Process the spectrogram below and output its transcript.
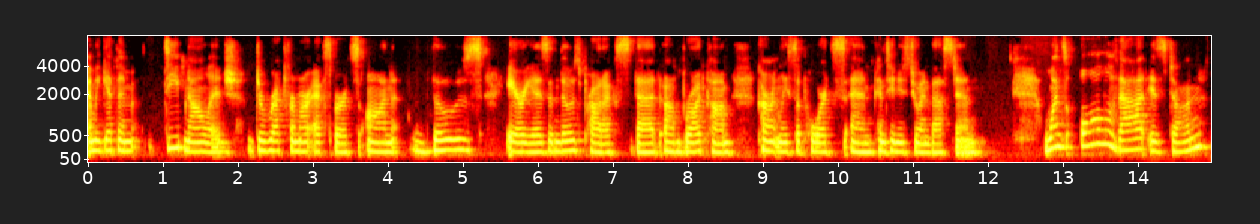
And we get them deep knowledge direct from our experts on those areas and those products that um, Broadcom currently supports and continues to invest in. Once all of that is done,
